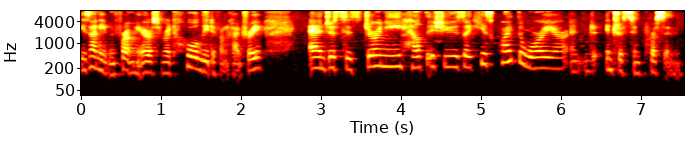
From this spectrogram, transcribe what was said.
He's not even from here, he's from a totally different country. And just his journey, health issues. Like he's quite the warrior and interesting person.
